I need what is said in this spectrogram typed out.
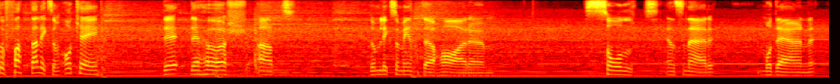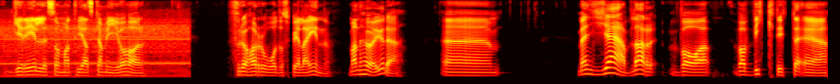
Alltså fatta liksom, okej. Okay, det, det hörs att de liksom inte har um, sålt en sån här modern grill som Mattias Camillo har. För att ha råd att spela in. Man hör ju det. Uh, men jävlar vad, vad viktigt det är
